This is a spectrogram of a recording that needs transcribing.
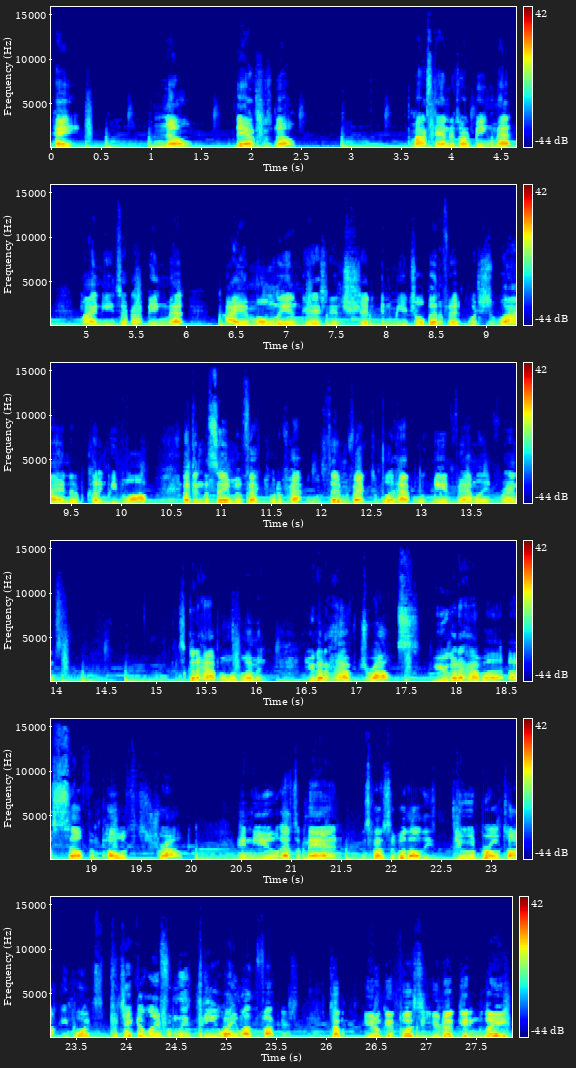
hey, no. The answer is no. My standards aren't being met. My needs are not being met. I am only engaged, interested in mutual benefit, which is why I ended up cutting people off. I think the same effect would have happened. Same effect would happen with me and family and friends. It's going to happen with women. You're going to have droughts. You're going to have a, a self-imposed drought. And you, as a man, especially with all these dude bro talking points, particularly from these PUA motherfuckers, you don't get pussy, you're not getting laid.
